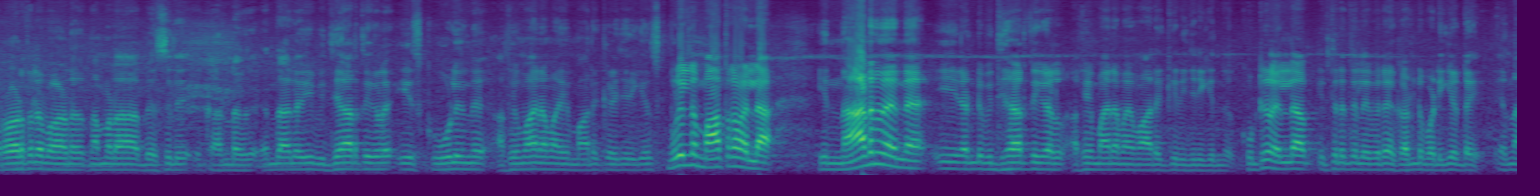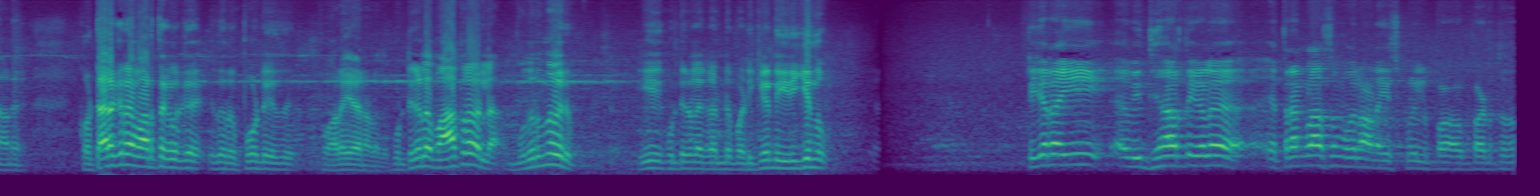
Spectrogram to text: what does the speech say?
പ്രവർത്തനമാണ് നമ്മൾ ആ ബസ്സിൽ കണ്ടത്. എന്തായാലും ഈ വിദ്യാർത്ഥികൾ ഈ സ്കൂളിന് അഭിമാനമായി മാറിക്കഴിഞ്ഞിരിക്കുന്നു. സ്കൂളിന് മാത്രമല്ല ഈ നാടിന് തന്നെ ഈ രണ്ട് വിദ്യാർത്ഥികൾ അഭിമാനമായി മാറിക്കഴിഞ്ഞിരിക്കുന്നു. കുട്ടികളെല്ലാം ഇത്തരത്തിൽ ഇവരെ കണ്ടു പഠിക്കട്ടെ എന്നാണ് കൊട്ടാരക്കര വാർത്തകൾക്ക് ഇത് റിപ്പോർട്ട് ചെയ്ത് പറയാനുള്ളത്. കുട്ടികൾ മാത്രമല്ല മുതിർന്നവരും ഈ കുട്ടികളെ കണ്ട് പഠിക്കേണ്ടിയിരിക്കുന്നു. ടീച്ചറെ ഈ വിദ്യാർത്ഥികൾ എത്രാം ക്ലാസ് മുതലാണ് ഈ സ്കൂളിൽ പഠിത്തം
